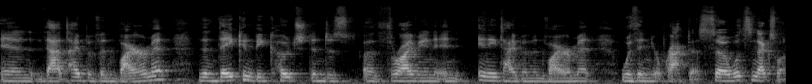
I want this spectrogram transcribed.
in that type of environment, then they can be coached into uh, thriving in any type of environment within your practice. So, what's the next one?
